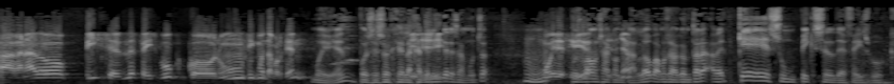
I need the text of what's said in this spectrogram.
Ha ganado pixel de Facebook con un 50%. Muy bien, pues eso es que a la Sí, gente sí. le interesa mucho. Muy decidido. Pues vamos a contarlo, vamos a contar. A ver, ¿qué es un píxel de Facebook?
